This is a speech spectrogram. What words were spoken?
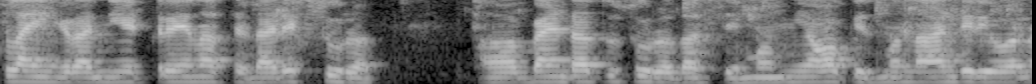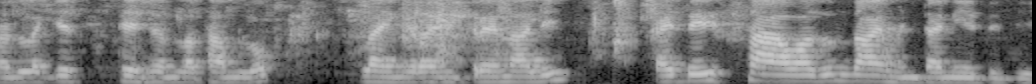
फ्लाईंग राणी ट्रेन असते डायरेक्ट सुरत. बँड्रा टू सुरत असते. मग मी ऑफिसमधनं अंधेरीवरनं लगेच स्टेशनला थांबलो. फ्लाईंग राणी ट्रेन आली. काहीतरी सहा वाजून दहा मिनिटांनी येते ती.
